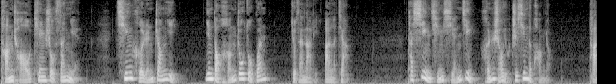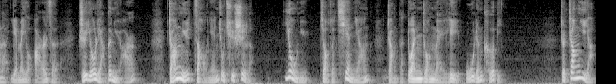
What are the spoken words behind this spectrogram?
唐朝天寿三年，清河人张毅因到衡州做官。就在那里安了家。他性情娴静，很少有知心的朋友。他呢也没有儿子，只有两个女儿。长女早年就去世了，幼女叫做倩娘，长得端庄美丽，无人可比。这张毅啊，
